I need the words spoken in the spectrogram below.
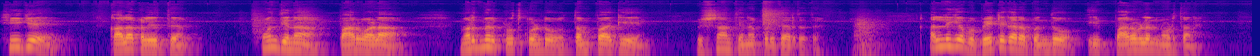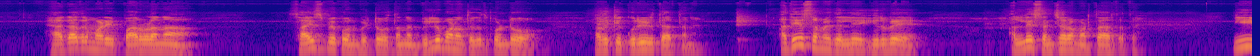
ಹೀಗೆ ಕಾಲ ಕಳೆಯುತ್ತೆ. ಒಂದಿನ ಪಾರಿವಾಳ ಮರದ ಮೇಲೆ ಕುಳಿತುಕೊಂಡು ತಂಪಾಗಿ ವಿಶ್ರಾಂತಿಯನ್ನು ಪಡಿತಾ ಇರ್ತದೆ ಅಲ್ಲಿಗೆ ಒಬ್ಬ ಬೇಟೆಗಾರ ಬಂದು ಈ ಪಾರ್ವಾಳನ್ನು ನೋಡ್ತಾನೆ. ಹೇಗಾದರೂ ಮಾಡಿ ಪಾರ್ವಳನ ಸಾಯಿಸಬೇಕು ಅಂದ್ಬಿಟ್ಟು ತನ್ನ ಬಿಲ್ಲು ಬಾಣ ತೆಗೆದುಕೊಂಡು ಅದಕ್ಕೆ ಗುರಿ ಇಡ್ತಾ ಇರ್ತಾನೆ. ಅದೇ ಸಮಯದಲ್ಲಿ ಇರುವೆ ಅಲ್ಲೇ ಸಂಚಾರ ಮಾಡ್ತಾ ಇರ್ತದೆ. ಈ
